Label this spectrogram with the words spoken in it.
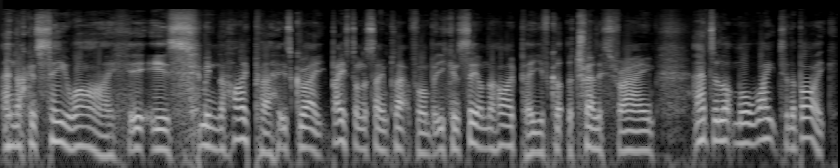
and I can see why it is I mean the Hyper is great based on the same platform but you can see on the Hyper you've got the trellis frame adds a lot more weight to the bike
